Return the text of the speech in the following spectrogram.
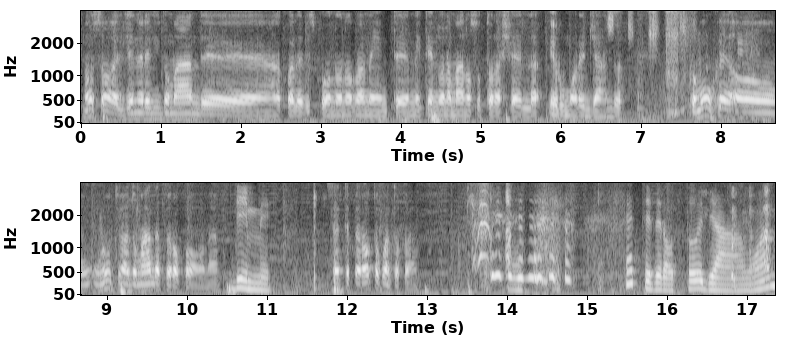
Non so, è il genere di domande alla quale rispondo normalmente mettendo una mano sotto l'ascella e rumoreggiando. Comunque ho un'ultima domanda per Opona. Dimmi. 7 per 8 quanto fa? 7 per 8, vediamo. eh.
